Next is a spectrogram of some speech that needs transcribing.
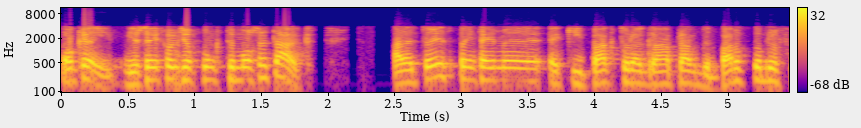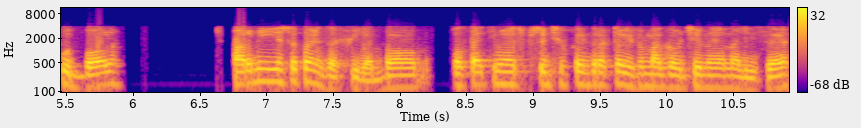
Okej, jeżeli chodzi o punkty, może tak, ale to jest, pamiętajmy, ekipa, która gra naprawdę bardzo dobry futbol. Armii jeszcze powiem za chwilę, bo ostatni mecz przeciwko Eintrachtowi wymagał dzielnej analizy,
